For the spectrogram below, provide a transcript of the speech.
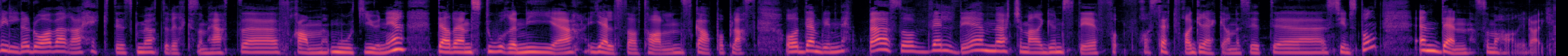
vil det da være hektisk møte møtevirksomhet eh, fram mot juni, der den store, nye gjeldsavtalen skal på plass. Og den blir neppe så veldig mye mer gunstig sett fra grekerne sitt eh, synspunkt enn den som vi har i dag.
